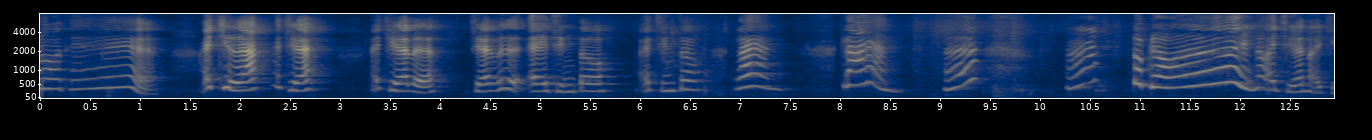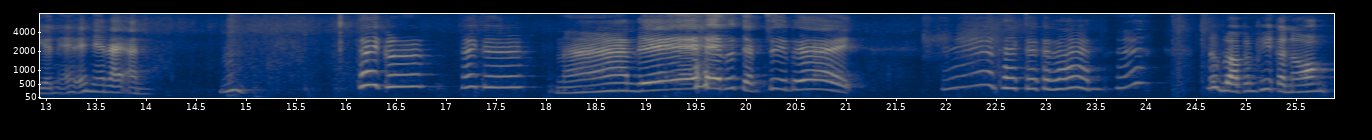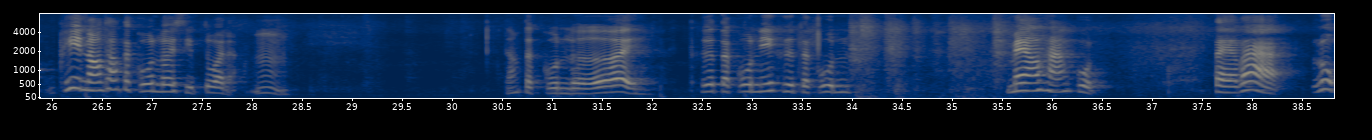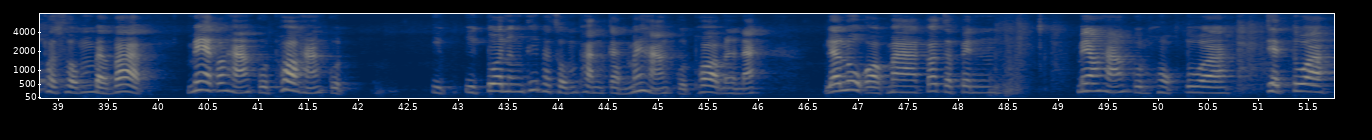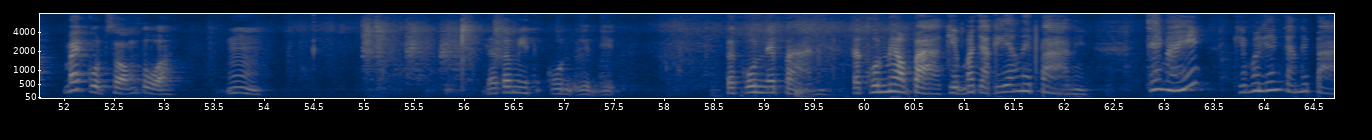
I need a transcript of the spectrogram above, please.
รอเท่ไอ้เชือไอ้เชือไอ้เชือเหรอเชือหรือไอ้สิงโตไอ้สิงโตล้านล้านฮะอืมรูปรอเอ้ยน้องไอ้เชือน้องไอ้เชือเนี่ยไอ้เนี่ยไรอันอืมไทเกอร์ไทเกอร์นั่นเด้รู้จักชื่อด้วยไทเกอร์กับล้านฮะรูปหล่อเป็นพี่กับน้อง พี่น้องทั้งตระกูลเลยสิบตัวน่ะ อืม ทั้งตระกูลเลย คือตระกูลนี้คือตระกูล แมวหางกุด แต่ว่าลูกผสมแบบว่า แม่ก็หางกุด พ่อหางกุด อีกอีกตัวหนึ่งที่ผสมพันธุ์กันไม่หางกุดพ่อมันน่ะนะแล้วลูกออกมาก็จะเป็นแมวหางกุดหกตัวเจ็ดตัวไม่กุดสองตัว อืม แล้วก็มีตระกูลอื่นอีก ตะกูลในป่านี่ตะกูลแมวป่า เก็บมาจากเลี้ยงในป่านี่ ใช่ไหม เก็บมาเลี้ยงจากในป่า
